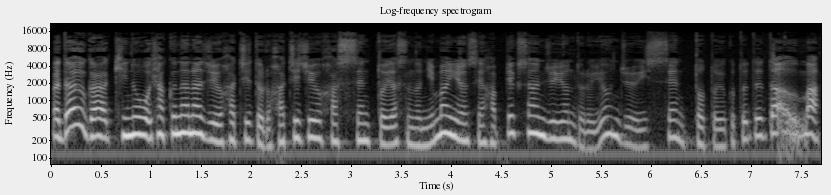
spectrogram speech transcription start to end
まあ、ダウが昨日178ドル88セント安の24,834ドル41セントということで、ダウ、まあ、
